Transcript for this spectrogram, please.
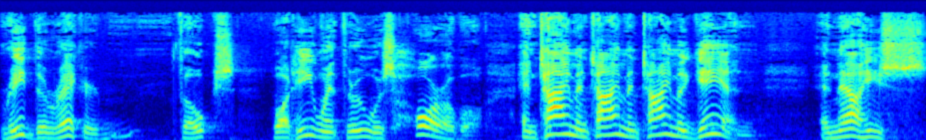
Read the record, folks. What he went through was horrible. And time and time and time again, and now he's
